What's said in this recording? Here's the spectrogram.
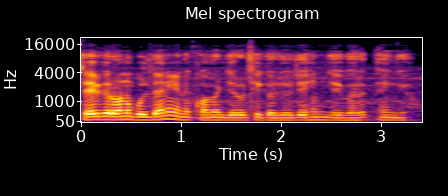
શેર કરવાનું ભૂલતા નહીં અને કોમેન્ટ જરૂરથી કરજો. જય હિન્દ, જય ભારત. થેન્ક યુ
